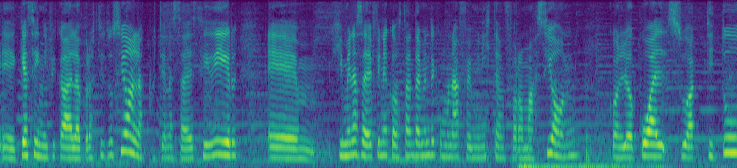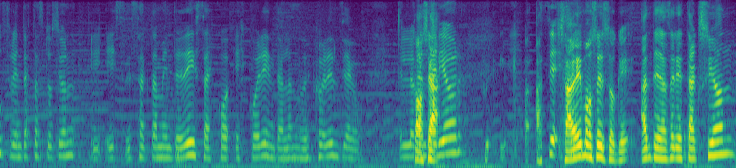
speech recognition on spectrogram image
eh, qué significaba la prostitución, las cuestiones a decidir. Eh, Jimena se define constantemente como una feminista en formación, con lo cual su actitud frente a esta situación eh, es exactamente de esa, es, co- es coherente, hablando de coherencia como en lo O sea, anterior. Sabemos eso, que antes de hacer esta acción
